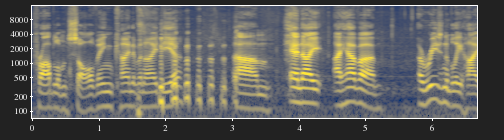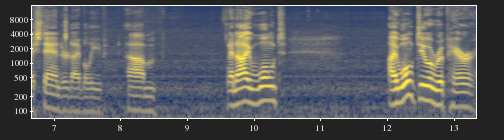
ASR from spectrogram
problem solving kind of an idea, um, and I I have a a reasonably high standard, I believe, um, and I won't I won't do a repair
